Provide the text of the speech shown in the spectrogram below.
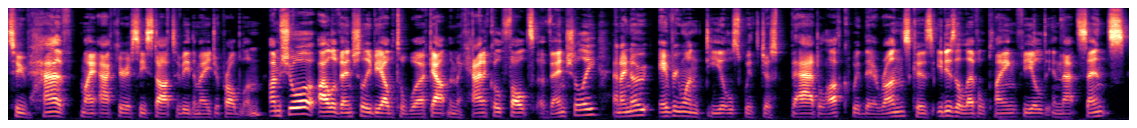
to have my accuracy start to be the major problem. I'm sure I'll eventually be able to work out the mechanical faults eventually, and I know everyone deals with just bad luck with their runs because it is a level playing field in that sense.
